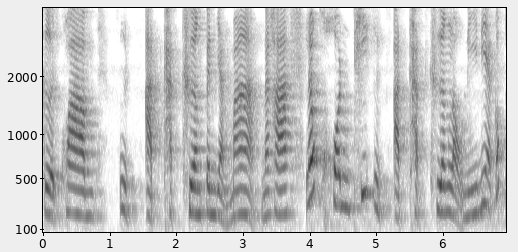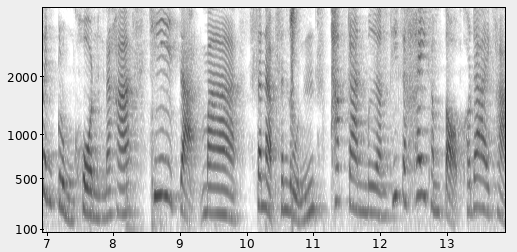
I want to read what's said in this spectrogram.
เกิดความอึดอัดขัดเคืองเป็นอย่างมากนะคะ แล้วคนที่อึดอัดขัดเคืองเหล่านี้เนี่ยก็เป็นกลุ่มคนนะคะ ที่จะมาสนับสนุนพรรคการเมืองที่จะให้คำตอบเขาได้ค่ะ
